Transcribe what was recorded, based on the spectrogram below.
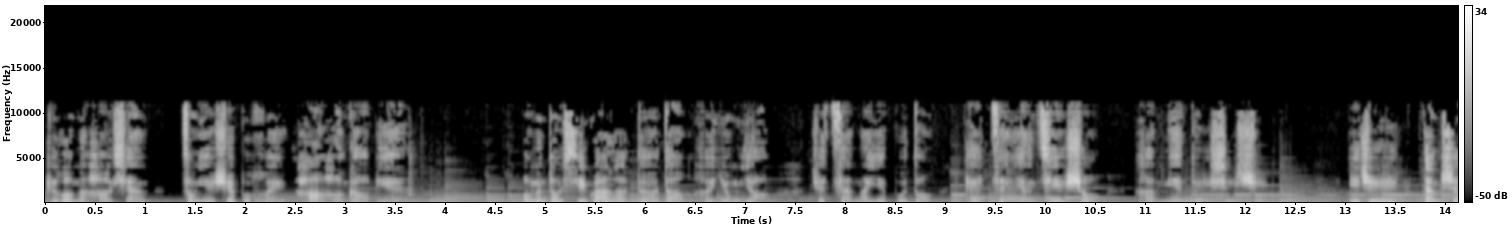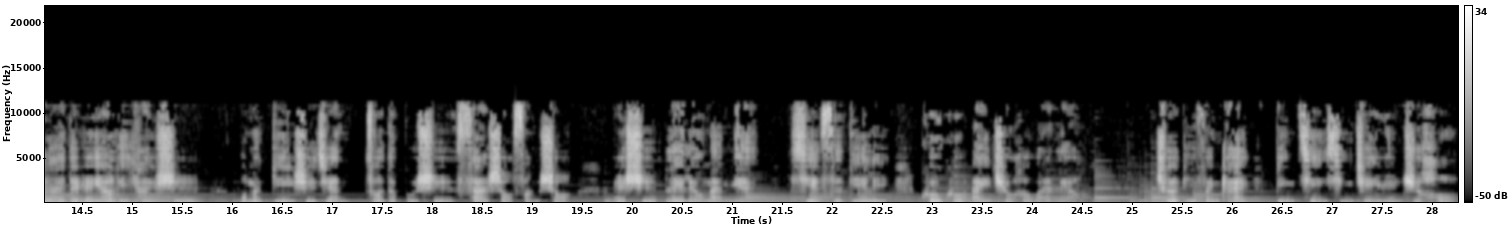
可我们好像总也学不会好好告别。我们都习惯了得到和拥有，却怎么也不懂该怎样接受和面对失去，以至于当深爱的人要离开时，我们第一时间做的不是撒手放手，而是泪流满面、歇斯底里、苦苦哀求和挽留。彻底分开并渐行渐远之后，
